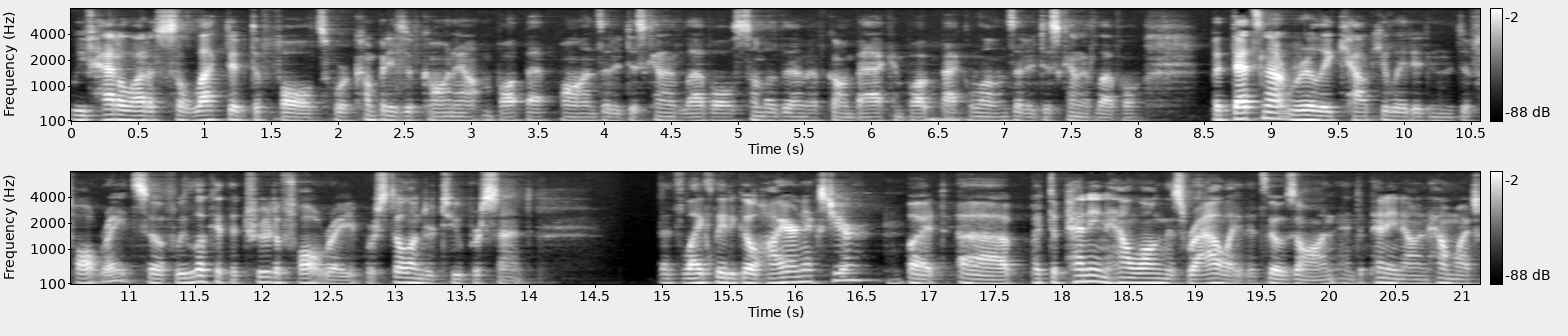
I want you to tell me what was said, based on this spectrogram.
we've had a lot of selective defaults where companies have gone out and bought back bonds at a discounted level. Some of them have gone back and bought back loans at a discounted level. But that's not really calculated in the default rate. So if we look at the true default rate, we're still under 2%. That's likely to go higher next year, but uh, but depending how long this rally that goes on, and depending on how much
